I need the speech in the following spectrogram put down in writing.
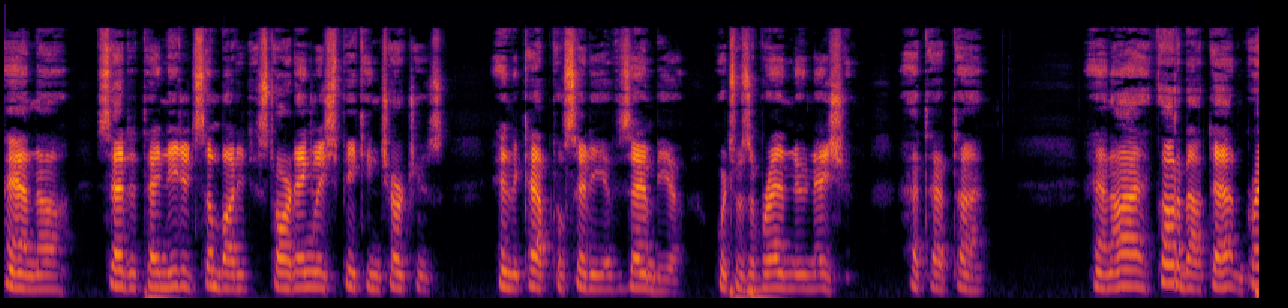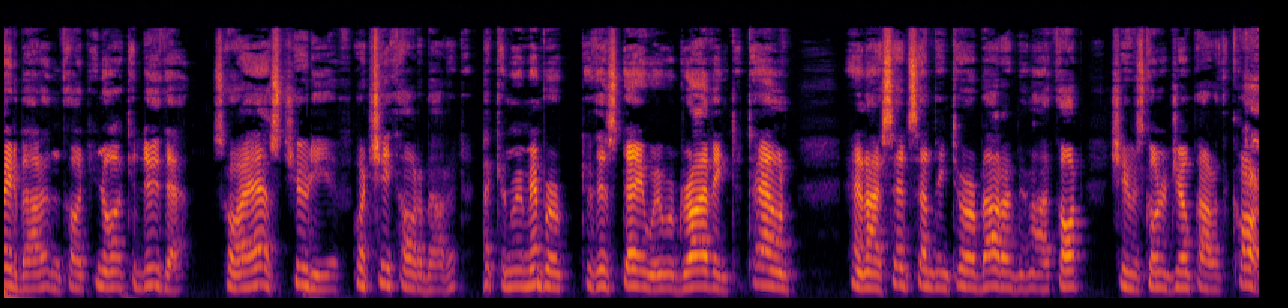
and uh, said that they needed somebody to start English speaking churches in the capital city of Zambia, which was a brand new nation at that time. And I thought about that and prayed about it and thought, you know, I could do that. So I asked Judy if, what she thought about it. I can remember to this day we were driving to town and I said something to her about it and I thought she was going to jump out of the car.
